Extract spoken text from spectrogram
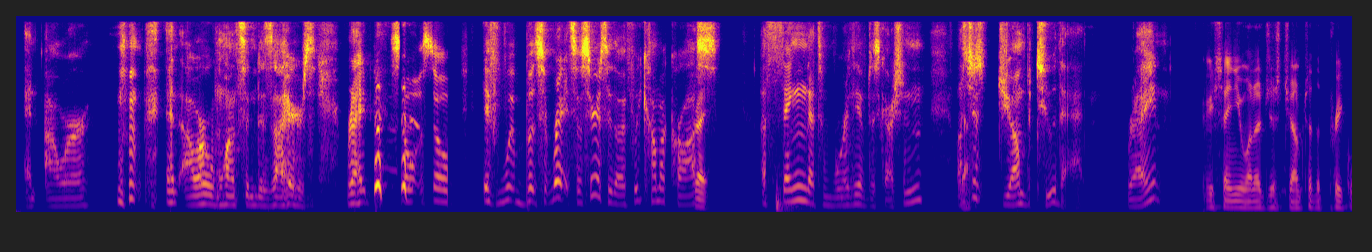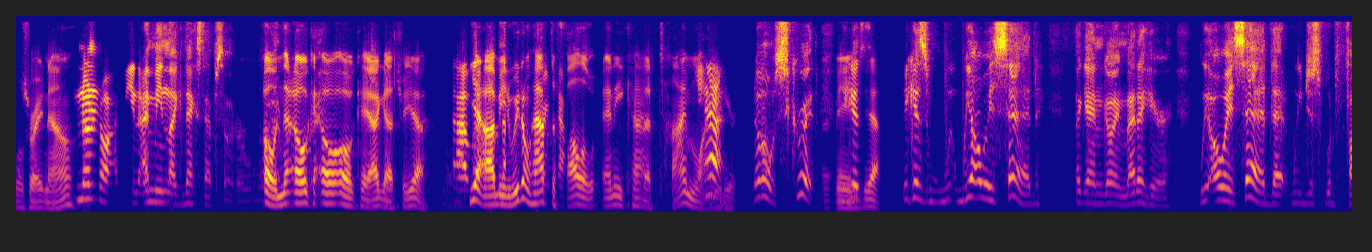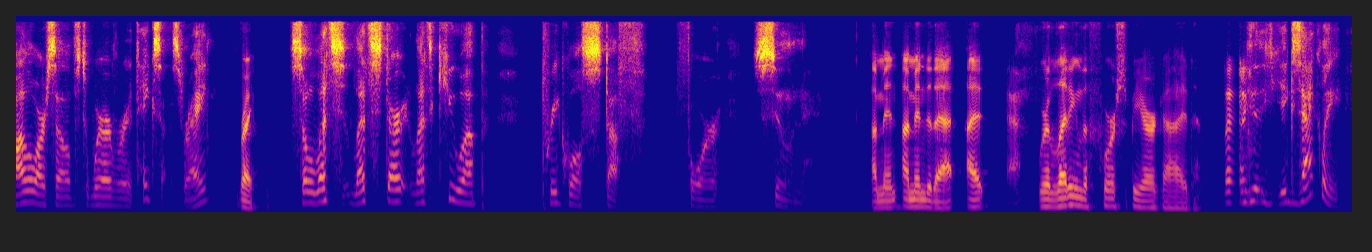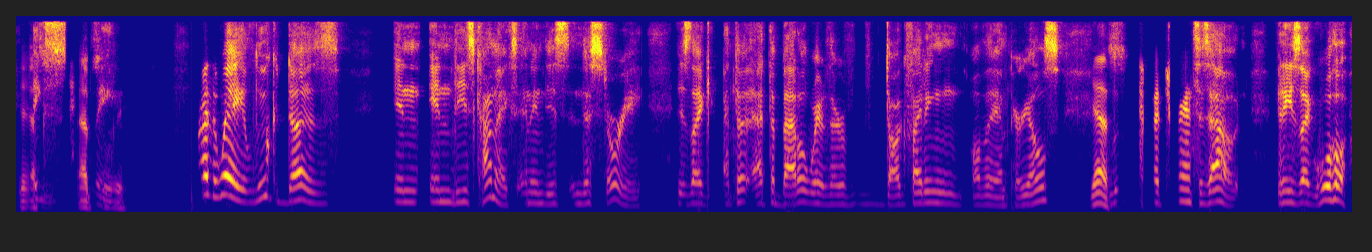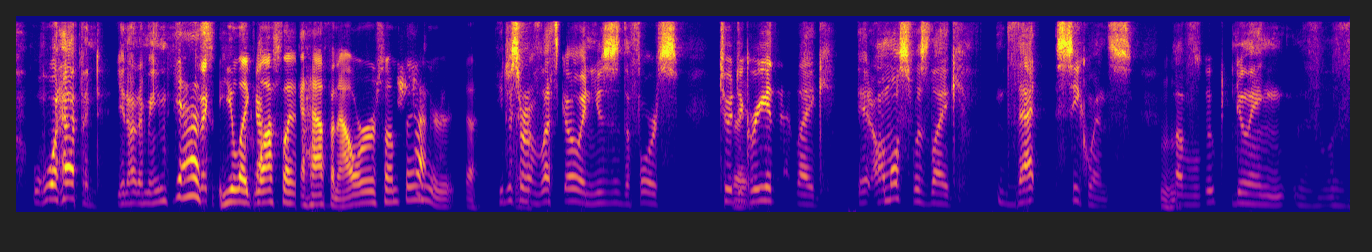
and our and our wants and desires, right? so so if we but so, right, so seriously though, if we come across Right. a thing that's worthy of discussion, let's Yeah. just jump to that, right? Are you saying you want to just jump to the prequels right now? No, no, no. I mean, I mean like next episode or. Oh, no, okay. right? Oh, okay. I got you. Yeah. Uh, Yeah. I mean, we don't have to follow any kind of timeline Yeah. here. No, screw it. I mean, because yeah. because we always said, again, going meta here, we always said that we just would follow ourselves to wherever it takes us, right? Right. So let's let's start let's queue up prequel stuff for soon. I'm in. I'm into that. I. Yeah. We're letting the force be our guide. Exactly. Yes. exactly. Absolutely. By the way, Luke does in in these comics and in this in this story is like at the at the battle where they're dogfighting all the Imperials, Yes. kind of trances out and he's like, "Whoa, what happened?" You know what I mean? Yes. Like, he like yeah. lost like a half an hour or something. Yeah. Or yeah. he just sort of lets go and uses the force to a Right. degree that like it almost was like that sequence Mhm. of Luke doing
